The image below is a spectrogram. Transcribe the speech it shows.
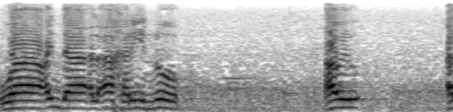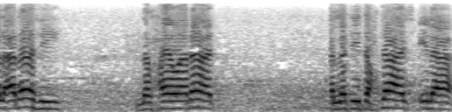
وعند الآخرين نوق أو الأناثي من الحيوانات. التي تحتاج إلى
